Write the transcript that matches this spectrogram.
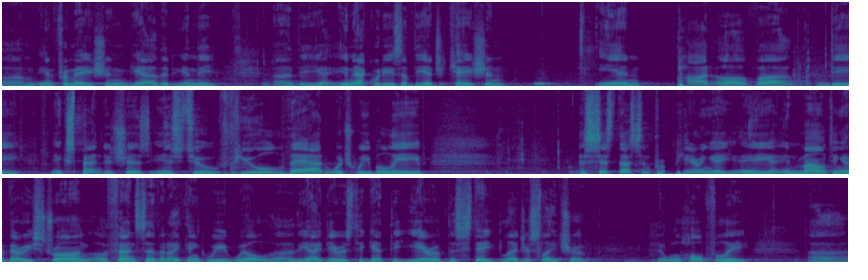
um, information gathered in the, uh, the inequities of the education, and part of uh, the expenditures is to fuel that which we believe assist us in preparing a, a, in mounting a very strong offensive, and I think we will, uh, the idea is to get the ear of the state legislature that will hopefully uh,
